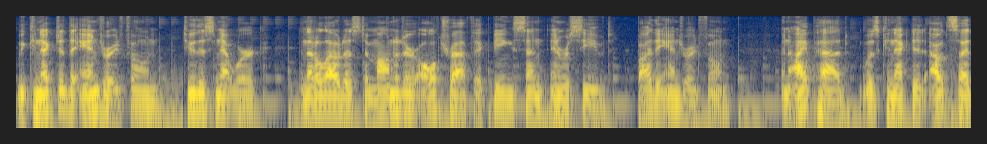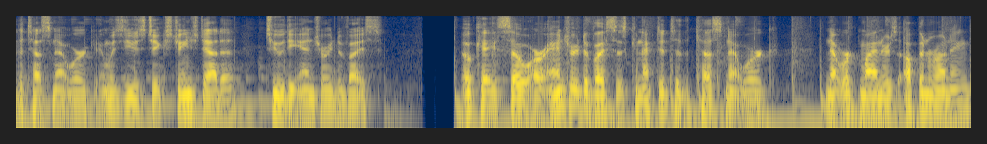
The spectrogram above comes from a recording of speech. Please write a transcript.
We connected the Android phone to this network, and that allowed us to monitor all traffic being sent and received by the Android phone. An iPad was connected outside the test network and was used to exchange data to the Android device. Okay, so our Android device is connected to the test network, network miner's up and running,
